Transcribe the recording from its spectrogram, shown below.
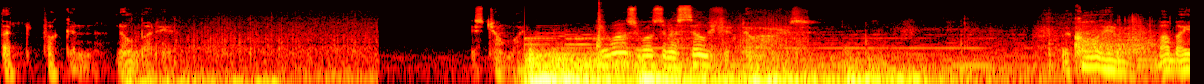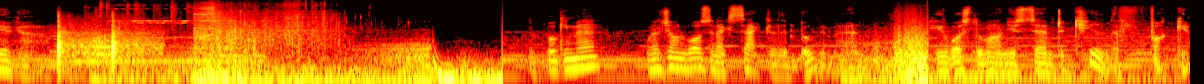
That fucking nobody is John Wick. He once was an associate of ours. We call him Baba Yaga. The boogeyman? Well, John wasn't exactly the boogeyman. He was the one you sent to kill the fucking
